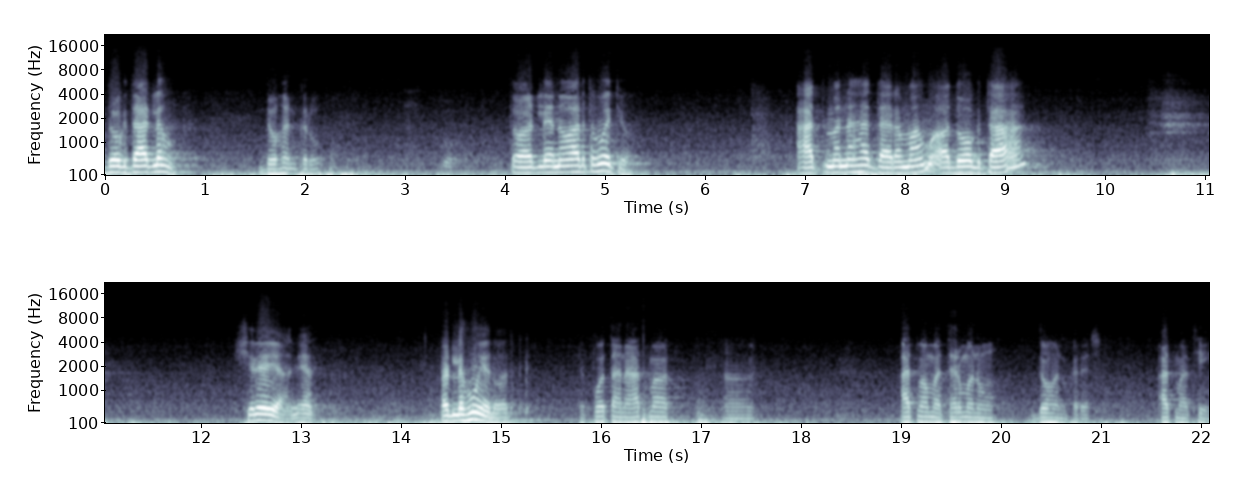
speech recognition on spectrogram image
દોગધા એટલે શું દોહન કરવું તો એટલે એનો અર્થ શું થયો આત્મન ધર્મમ અદોગતા શ્રેયાન એમ એટલે શું એનો અર્થ પોતાના આત્મા આત્મામાં ધર્મનું દોહન કરે છે આત્માથી.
